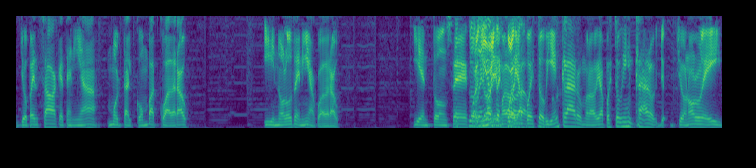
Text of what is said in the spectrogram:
yo pensaba que tenía Mortal Kombat cuadrado y no lo tenía cuadrado. Y entonces, Lo cuando alguien me lo había puesto bien claro, me lo había puesto bien claro, yo, yo no lo leí.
